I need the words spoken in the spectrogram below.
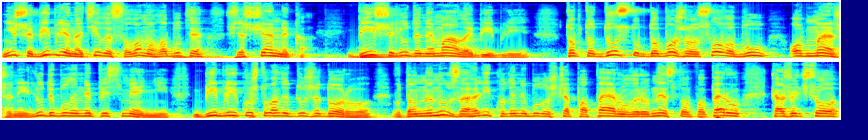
Раніше Біблія на тіле село могла бути священника. Більше люди не мали Біблії. Тобто доступ до Божого Слова був обмежений. Люди були неписьменні. Біблії коштували дуже дорого. В давнину, взагалі, коли не було ще паперу, виробництва паперу, кажуть, що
